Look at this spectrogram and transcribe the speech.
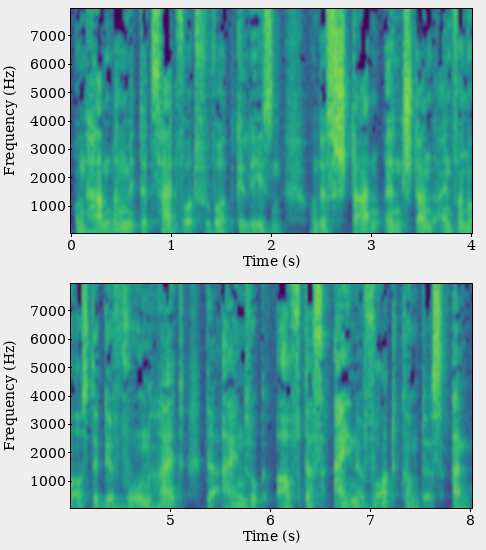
und haben dann mit der Zeit Wort für Wort gelesen. Und es stand, entstand einfach nur aus der Gewohnheit der Eindruck, auf das eine Wort kommt es an.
